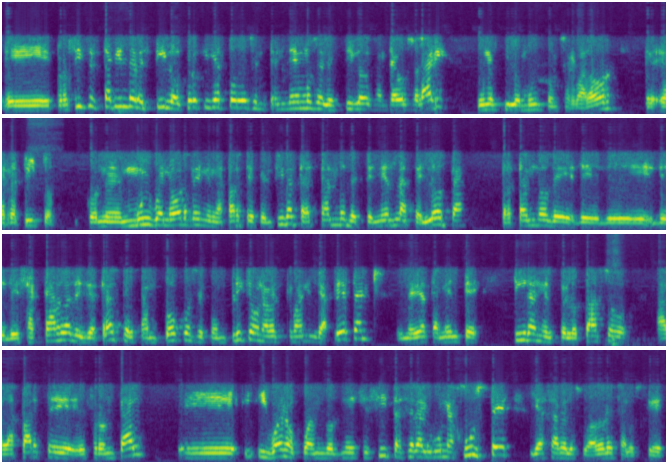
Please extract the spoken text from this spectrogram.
eh, pero sí se está viendo el estilo. Creo que ya todos entendemos el estilo de Santiago Solari, un estilo muy conservador, eh, repito, con muy buen orden en la parte defensiva, tratando de tener la pelota, tratando de, de, sacarla desde atrás, pero tampoco se complica una vez que van y le aprietan, inmediatamente tiran el pelotazo a la parte frontal eh, y, bueno, cuando necesita hacer algún ajuste, ya sabe los jugadores a los que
